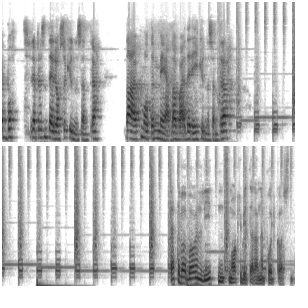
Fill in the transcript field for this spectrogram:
en bot representerer jo også kundesenteret. Det er jo på en måte medarbeider i kundesenteret. Dette var bare en liten smakebit av denne podkasten.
